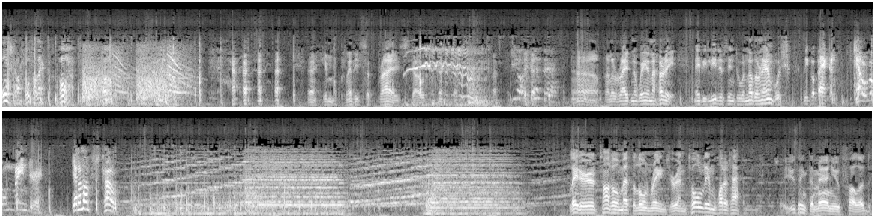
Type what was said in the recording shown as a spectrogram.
Oh, Scout, oh, fella. Oh. oh. him plenty surprised, Scout. ah, fella riding away in a hurry. Maybe lead us into another ambush. We go back and tell Lone Ranger. Get him up, Scout! Later, Tonto met the Lone Ranger and told him what had happened. So you think the man you followed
